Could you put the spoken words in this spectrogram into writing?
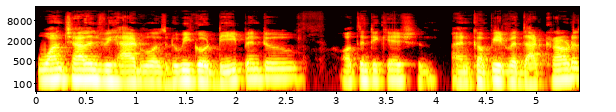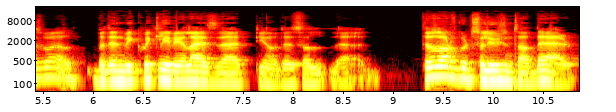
one challenge we had was do we go deep into authentication and compete with that crowd as well? But then we quickly realized that, you know, there's a uh, there's a lot of good solutions out there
